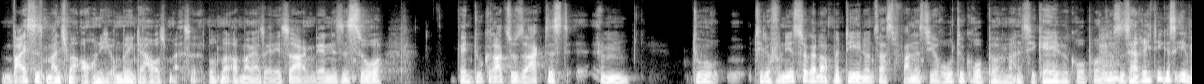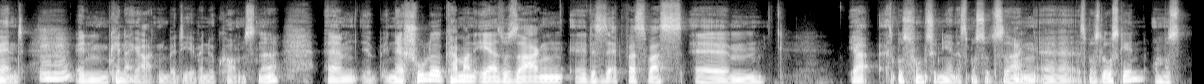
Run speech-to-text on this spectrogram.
weiß es manchmal auch nicht unbedingt der Hausmeister. Das muss man auch mal ganz ehrlich sagen. Denn es ist so, wenn du gerade so sagtest, ähm, du telefonierst sogar noch mit denen und sagst, wann ist die rote Gruppe und wann ist die gelbe Gruppe. Und das ist ja ein richtiges Event im Kindergarten bei dir, wenn du kommst. Ne? Ähm, in der Schule kann man eher so sagen, äh, das ist etwas, was ähm, ja, es muss funktionieren. Es muss sozusagen, äh, es muss losgehen und muss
